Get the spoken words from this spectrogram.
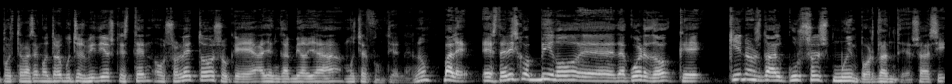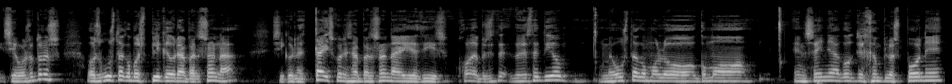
pues te vas a encontrar muchos vídeos que estén obsoletos o que hayan cambiado ya muchas funciones, ¿no? Vale, estaréis conmigo eh, de acuerdo que quién os da el curso es muy importante. O sea, si, si, a vosotros os gusta cómo explica una persona, si conectáis con esa persona y decís, joder, pues este, este tío me gusta cómo lo, cómo enseña, qué ejemplos pone,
